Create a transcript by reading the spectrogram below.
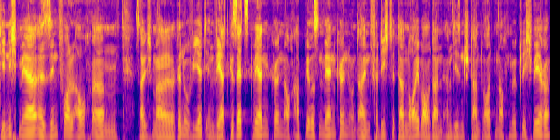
die nicht mehr äh, sinnvoll auch, ähm, sage ich mal, renoviert in Wert gesetzt werden können, auch abgerissen werden können und ein verdichteter Neubau dann an diesen Standorten auch möglich wäre.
